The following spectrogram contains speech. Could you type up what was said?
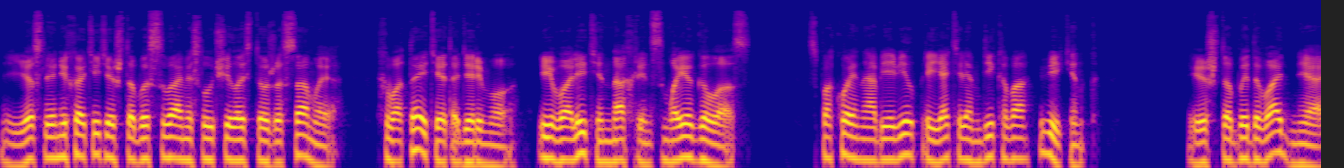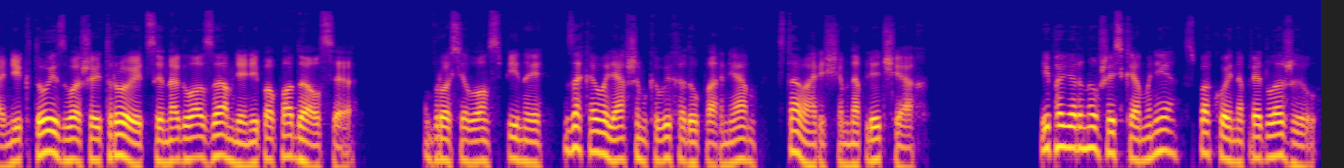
«Если не хотите, чтобы с вами случилось то же самое, хватайте это дерьмо и валите нахрен с моих глаз», спокойно объявил приятелям Дикого Викинг. «И чтобы два дня никто из вашей троицы на глаза мне не попадался», бросил он в спины заковылявшим к выходу парням с товарищем на плечах и, повернувшись ко мне, спокойно предложил.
